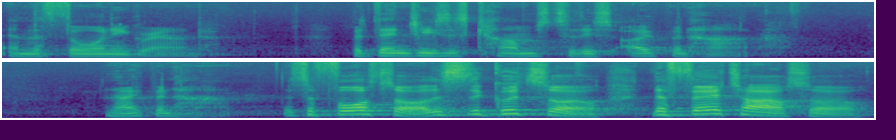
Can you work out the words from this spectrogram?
and the thorny ground. But then Jesus comes to this open heart. An open heart. It's the fourth soil. This is the good soil, the fertile soil.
